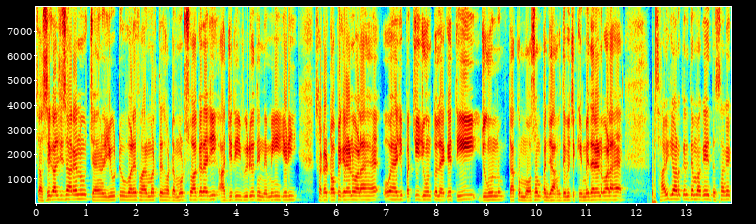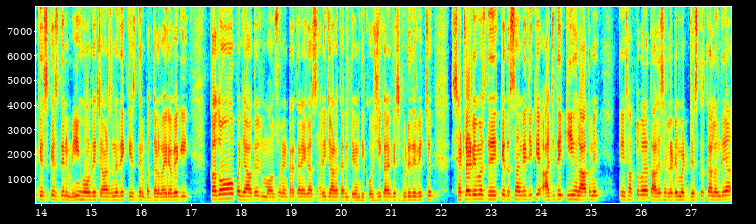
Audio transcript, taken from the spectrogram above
ਸਤਿ ਸ਼੍ਰੀ ਅਕਾਲ ਜੀ ਸਾਰਿਆਂ ਨੂੰ। ਚੈਨਲ YouTube ਵਾਲੇ ਫਾਰਮਰ ਤੇ ਤੁਹਾਡਾ ਮੁੜ ਸਵਾਗਤ ਹੈ ਜੀ। ਅੱਜ ਦੀ ਵੀਡੀਓ ਦੀ ਨਵੀਂ ਜਿਹੜੀ ਸਾਡਾ ਟੌਪਿਕ ਰਹਿਣ ਵਾਲਾ ਹੈ, ਉਹ ਹੈ ਜੀ 25 ਜੂਨ ਤੋਂ ਲੈ ਕੇ 30 ਜੂਨ ਤੱਕ ਮੌਸਮ ਪੰਜਾਬ ਦੇ ਵਿੱਚ ਕਿਵੇਂ ਦਾ ਰਹਿਣ ਵਾਲਾ ਹੈ। ਸਾਰੀ ਜਾਣਕਾਰੀ ਦੇਵਾਂਗੇ, ਦੱਸਾਂਗੇ ਕਿਸ ਕਿਸ ਦਿਨ ਮੀਂਹ ਹੋਣ ਦੇ ਚਾਂਸ ਨੇ ਤੇ ਕਿਸ ਦਿਨ ਬੱਦਲਵਾਈ ਰਹੇਗੀ। ਕਦੋਂ ਪੰਜਾਬ ਦੇ ਵਿੱਚ ਮੌਨਸੂਨ ਐਂਟਰ ਕਰੇਗਾ, ਸਾਰੀ ਜਾਣਕਾਰੀ ਦੇਣ ਦੀ ਕੋਸ਼ਿਸ਼ ਕਰਾਂਗੇ ਇਸ ਵੀਡੀਓ ਦੇ ਵਿੱਚ। ਸੈਟਲਾਈਟ ਇਮੇਜ ਦੇਖ ਕੇ ਦੱਸਾਂਗੇ ਜੀ ਕਿ ਅੱਜ ਦੇ ਕੀ ਹਾਲਾਤ ਨੇ। ਤੇ ਸਭ ਤੋਂ ਪਹਿਲਾਂ ਤਾਜ਼ਾ ਸੈਟਲਾਈਟ ਇਮੇਜ ਡਿਸਕਸ ਕਰ ਲੈਂਦੇ ਆ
